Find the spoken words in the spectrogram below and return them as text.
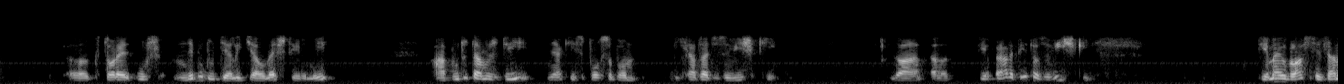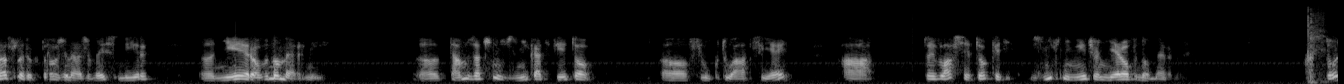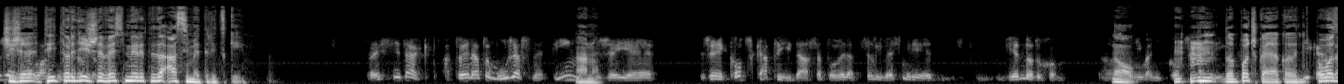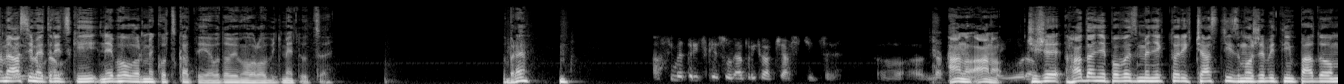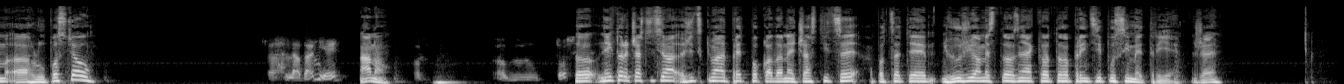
ktoré už nebudú deliteľné štyrmi a budú tam vždy nejakým spôsobom vychádzať z výšky. No a tie, práve tieto zvyšky, tie majú vlastne za následok toho, že náš vesmír nie je rovnomerný. Tam začnú vznikať tieto fluktuácie a to je vlastne to, keď vznikne niečo nerovnomerné. To, Čiže vlastne ty tvrdíš, že vesmír je teda asymetrický. Presne tak. A to je na tom úžasné. Tým, ano. že je, že je kockatý, dá sa povedať, celý vesmír je v jednoduchom eh, No, to počkaj, ako, povedzme asymetricky, nehovorme kockatý, lebo to by mohlo byť metúce. Dobre? Asymetrické sú napríklad častice. Áno, áno. Čiže hľadanie povedzme niektorých častíc môže byť tým pádom uh, hlúposťou? Hľadanie? Áno. To to, niektoré častice, vždy máme predpokladané častice a v podstate využívame z toho z nejakého toho princípu symetrie, že?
